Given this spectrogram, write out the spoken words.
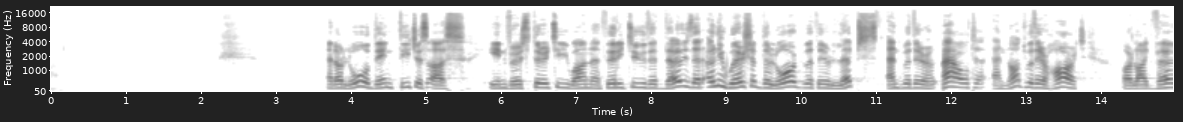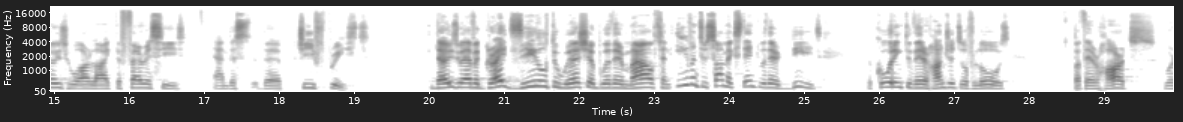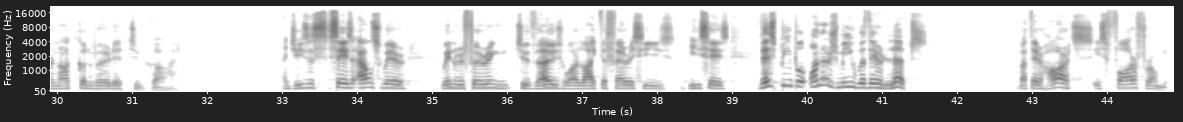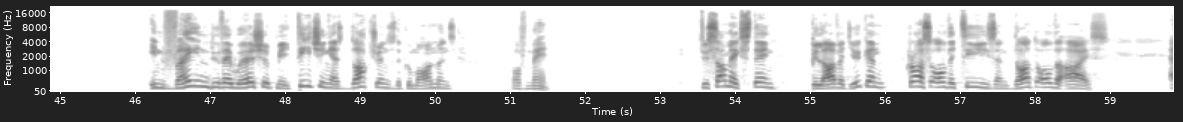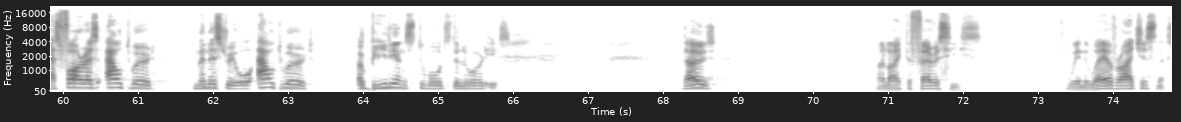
And our Lord then teaches us in verse 31 and 32 that those that only worship the Lord with their lips and with their mouth and not with their heart are like those who are like the Pharisees and the, the chief priests. Those who have a great zeal to worship with their mouths and even to some extent with their deeds, according to their hundreds of laws, but their hearts were not converted to God. And Jesus says elsewhere, when referring to those who are like the Pharisees, he says, This people honors me with their lips, but their hearts is far from me. In vain do they worship me, teaching as doctrines the commandments of men. To some extent, beloved, you can cross all the T's and dot all the I's as far as outward ministry or outward obedience towards the Lord is. Those are like the Pharisees, when the way of righteousness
